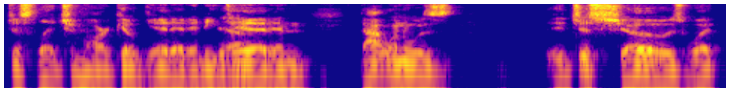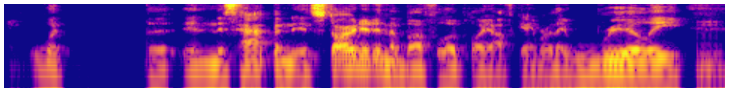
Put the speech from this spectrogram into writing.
just let Ja'Marr go get it. And he yeah. did. And that one was it just shows what what the and this happened. It started in the Buffalo playoff game where they really mm.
